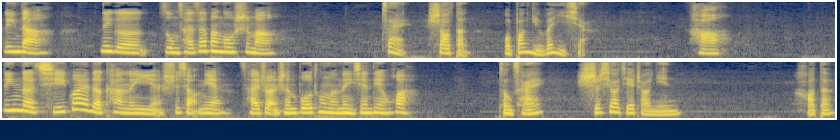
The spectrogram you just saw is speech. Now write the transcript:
琳达。那个总裁在办公室吗？在，稍等，我帮你问一下。好。琳达奇怪的看了一眼石小念，才转身拨通了内线电话。总裁，石小姐找您。好的，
